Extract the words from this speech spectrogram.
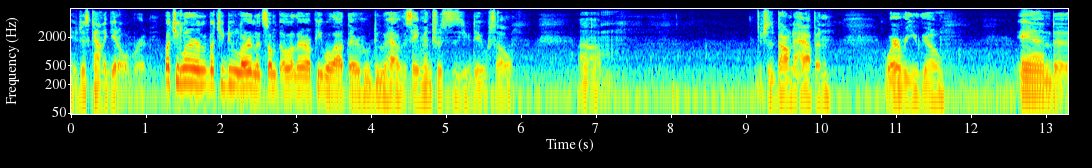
you just kind of get over it. But you learn, but you do learn that some there are people out there who do have the same interests as you do. So, um, which is bound to happen wherever you go. And uh,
